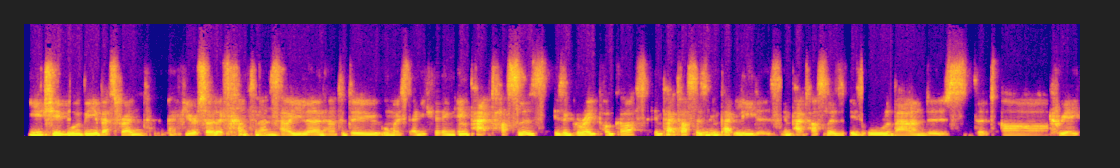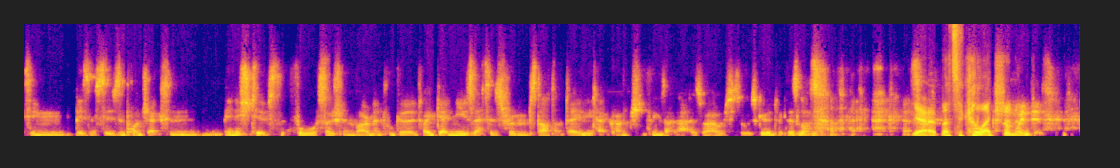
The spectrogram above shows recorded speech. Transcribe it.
YouTube would be your best friend. If you're a solo founder, that's mm. how you learn how to do almost anything. Impact Hustlers is a great podcast. Impact Hustlers and Impact Leaders. Impact Hustlers is all about founders that are creating businesses and projects and initiatives for social and environmental good. I get newsletters from Startup Daily, TechCrunch, and things like that as well, which is always good. There's lots. yeah, that's a collection of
